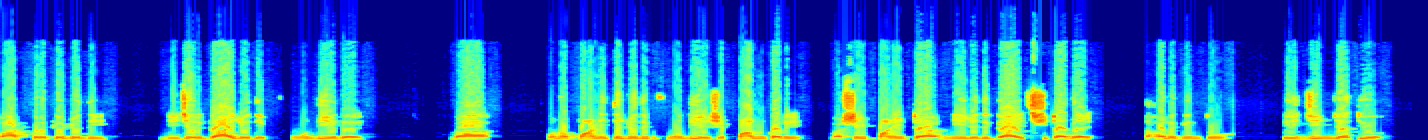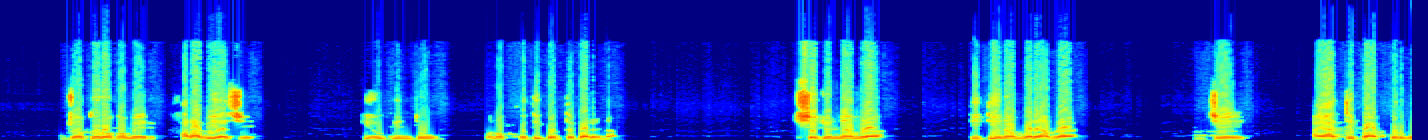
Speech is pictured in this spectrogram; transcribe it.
পাঠ করে কেউ যদি নিজের গায়ে যদি ফু দিয়ে দেয় বা কোনো পানিতে যদি ফু দিয়ে সে পান করে বা সেই পানিটা নিয়ে যদি গায়ে ছিটা দেয়, তাহলে কিন্তু এই জিন জাতীয় যত রকমের খারাপই আছে, কেউ কিন্তু কোনো ক্ষতি করতে পারে না। সেজন্য আমরা তৃতীয় নম্বরে আমরা যে আয়াতটি পাঠ করব,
